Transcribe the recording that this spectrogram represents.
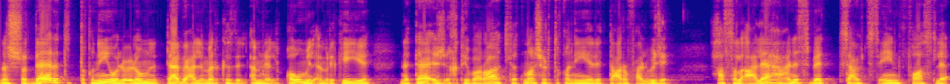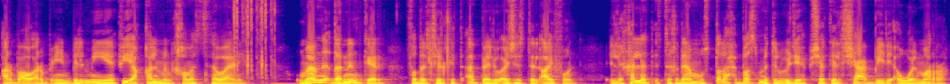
نشرت دائرة التقنية والعلوم التابعة لمركز الأمن القومي الأمريكية نتائج اختبارات ل 12 تقنية للتعرف على الوجه. حصل أعلاها على نسبة 99.44% في أقل من خمس ثواني. وما بنقدر ننكر فضل شركة أبل وأجهزة الآيفون اللي خلت استخدام مصطلح بصمة الوجه بشكل شعبي لأول مرة.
